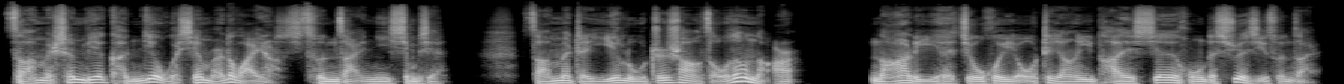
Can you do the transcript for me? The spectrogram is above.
咱们身边肯定有个邪门的玩意儿存在，你信不信？”咱们这一路之上走到哪儿，哪里就会有这样一滩鲜红的血迹存在。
